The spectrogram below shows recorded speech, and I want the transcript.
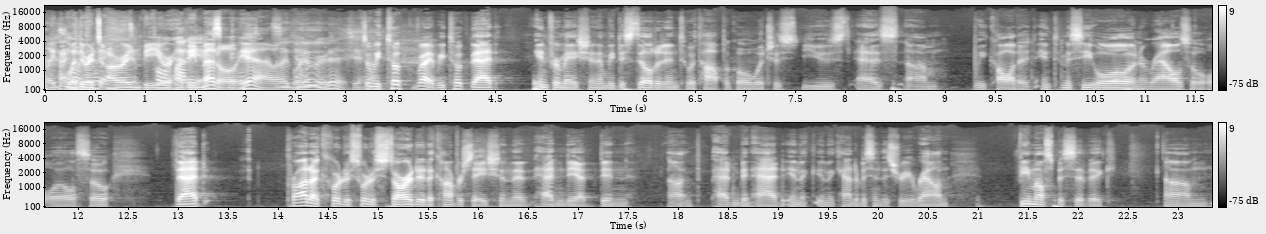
like whether it's R and B or heavy metal. experience. Yeah, like whatever it is. you So know? we took right, we took that information and we distilled it into a topical, which is used as um, we call it an intimacy oil, and arousal oil. So that product sort of sort of started a conversation that hadn't yet been um, hadn't been had in the in the cannabis industry around female specific um,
